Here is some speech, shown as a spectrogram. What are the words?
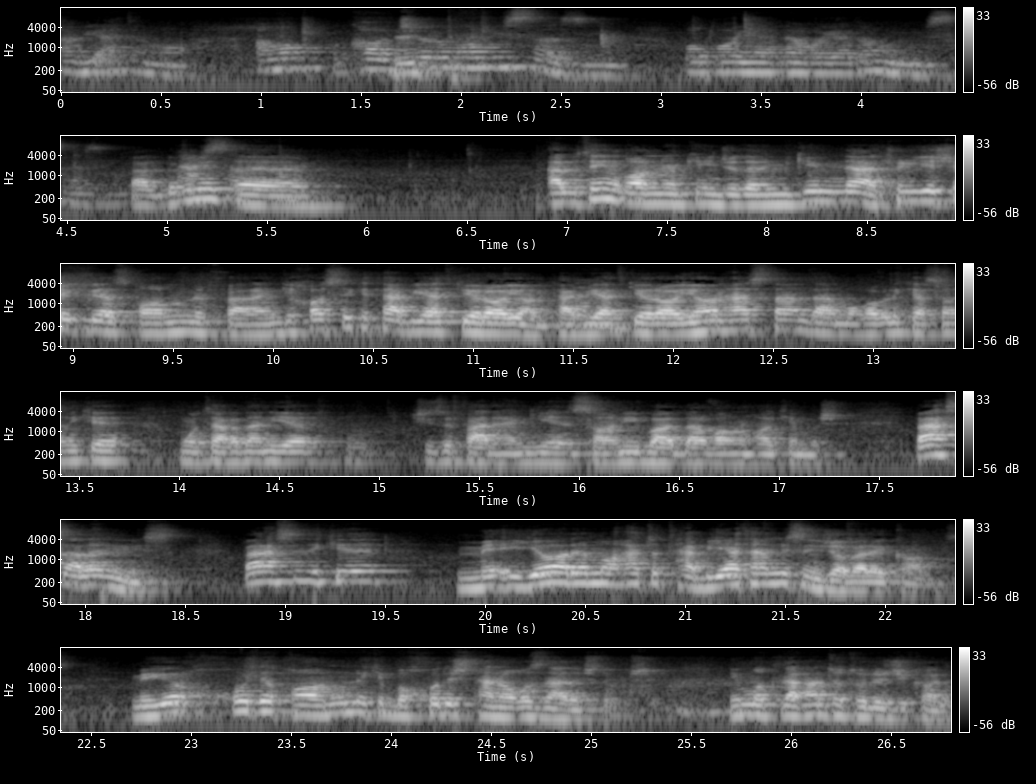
طبیعت ما. اما کالچر رو ما می‌سازیم. با باید نبایدمون می‌سازیم. بله ببینید البته این قانونی هم که اینجا داریم میگیم نه چون یه شکلی از قانون فرنگی خاصه که طبیعت گرایان. بله. طبیعت گرایان هستن در مقابل کسانی که معتقدن یه چیز فرهنگی انسانی باید بر قانون حاکم باشه. بحث الان نیست. بحث اینه که معیار ما حتی طبیعت هم نیست اینجا برای کانت معیار خود قانونه که با خودش تناقض نداشته باشه. این مطلقاً توتولوژیکاله.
